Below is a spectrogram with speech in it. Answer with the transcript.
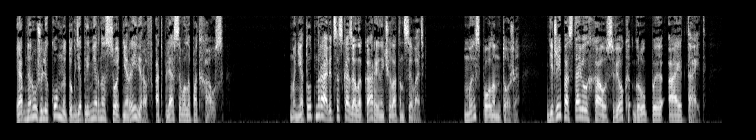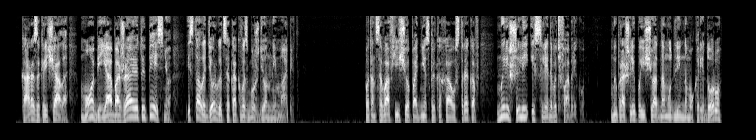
и обнаружили комнату, где примерно сотня рейверов отплясывала под хаус. «Мне тут нравится», — сказала Кара и начала танцевать. Мы с Полом тоже. Диджей поставил хаус-трек группы «I Tide». Кара закричала «Моби, я обожаю эту песню!» и стала дергаться, как возбужденный маппет. Потанцевав еще под несколько хаус-треков, мы решили исследовать фабрику. Мы прошли по еще одному длинному коридору,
